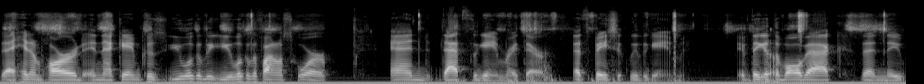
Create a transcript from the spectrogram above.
that hit him hard in that game because you look at the you look at the final score, and that's the game right there. That's basically the game. If they get Yeah. the ball back, then they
